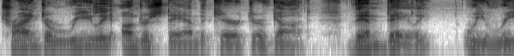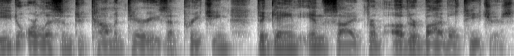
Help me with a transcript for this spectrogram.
trying to really understand the character of God. Then daily, we read or listen to commentaries and preaching to gain insight from other Bible teachers.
